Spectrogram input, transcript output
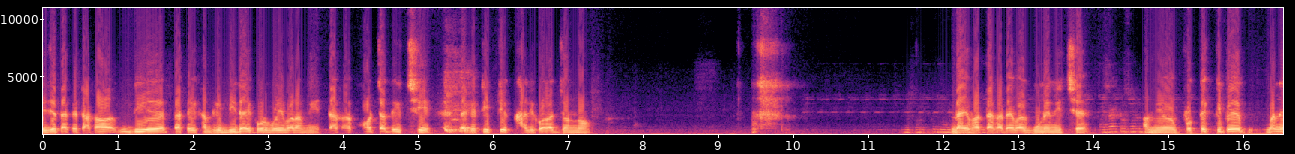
এই যে তাকে টাকা দিয়ে তাকে এখান থেকে বিদায় করব, এবার আমি টাকা খরচা দিচ্ছি তাকে টিপ টিপ খালি করার জন্য। ড্রাইভার টাকাটা এবার গুনে নিচ্ছে। আমি প্রত্যেক টিপে মানে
